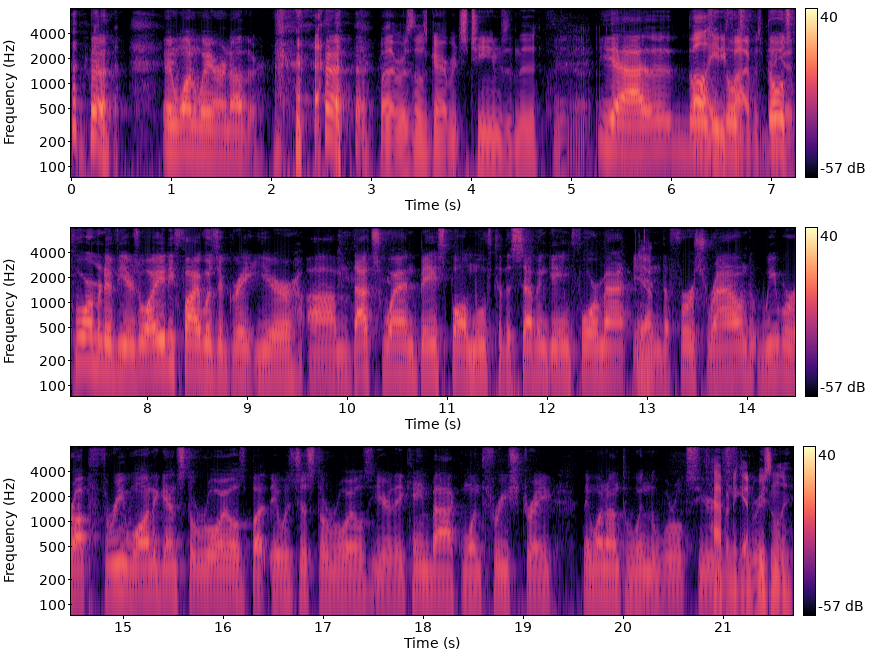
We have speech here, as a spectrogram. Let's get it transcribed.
in one way or another. Whether it was those garbage teams in the, uh, Yeah, uh, those, 85 those, was pretty those good. formative years. Well, 85 was a great year. Um, that's when baseball moved to the seven game format in Yep. the first round. We were up 3 1 against the Royals, but it was just the Royals' year. They came back, won three straight. They went on to win the World Series. happened again recently.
